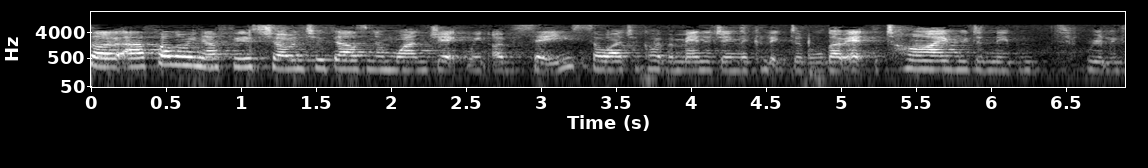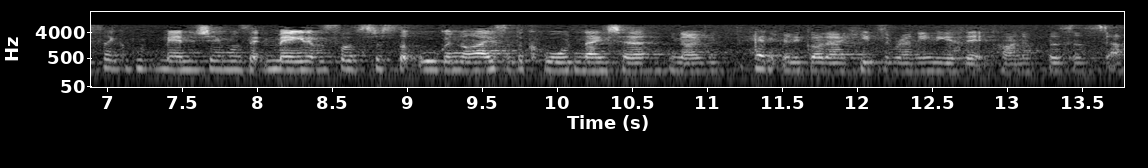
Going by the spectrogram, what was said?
So uh, following our first show in 2001, Jack went overseas, so I took over managing the collective, although at the time we didn't even really think of managing, does that mean? It was, it was just the organiser, the coordinator, you know, we hadn't really got our heads around any of that kind of business stuff.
